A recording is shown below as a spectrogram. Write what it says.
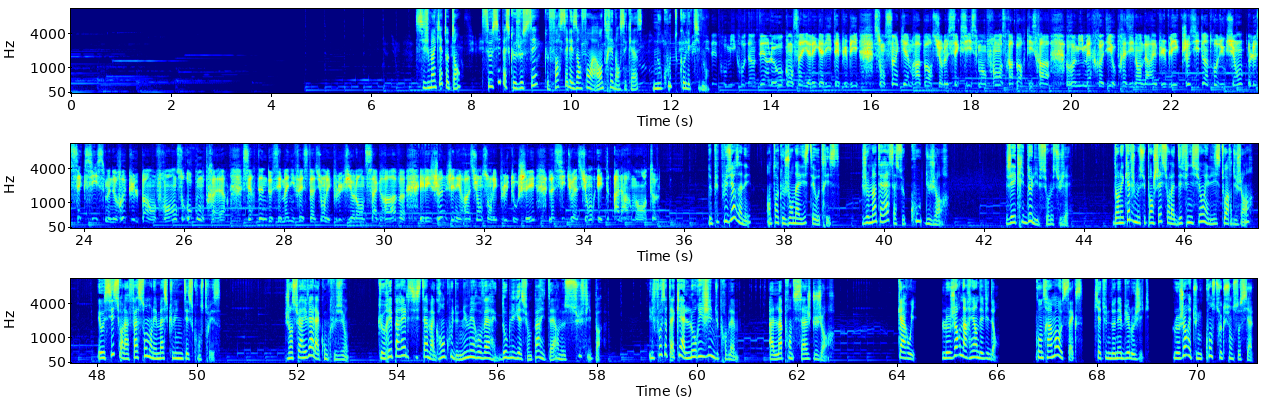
Si je m'inquiète autant, c'est aussi parce que je sais que forcer les enfants à entrer dans ces cases nous coûte collectivement. Micro d'Inter, le Haut Conseil à l'égalité publie son cinquième rapport sur le sexisme en France, rapport qui sera remis mercredi au président de la République. Je cite l'introduction, le sexisme ne recule pas en France, au contraire, certaines de ces manifestations les plus violentes s'aggravent et les jeunes générations sont les plus touchées. La situation est alarmante. Depuis plusieurs années, en tant que journaliste et autrice, je m'intéresse à ce coût du genre. J'ai écrit deux livres sur le sujet, dans lesquels je me suis penchée sur la définition et l'histoire du genre, et aussi sur la façon dont les masculinités se construisent. J'en suis arrivée à la conclusion que réparer le système à grands coups de numéros verts et d'obligations paritaires ne suffit pas. Il faut s'attaquer à l'origine du problème, à l'apprentissage du genre. Car oui, le genre n'a rien d'évident. Contrairement au sexe, qui est une donnée biologique, le genre est une construction sociale.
